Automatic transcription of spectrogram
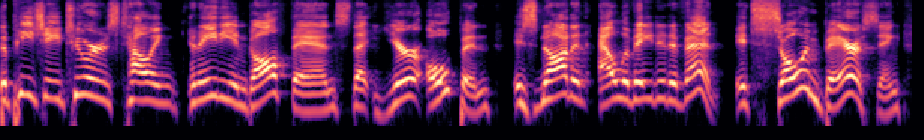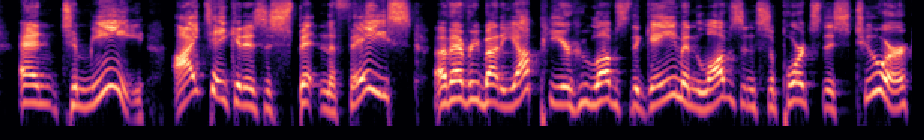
the PGA Tour is telling Canadian golf fans that your Open is not an elevated event. It's so embarrassing. And to me, I take it as a spit in the face of everybody up here who loves the game and loves and supports this tour.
